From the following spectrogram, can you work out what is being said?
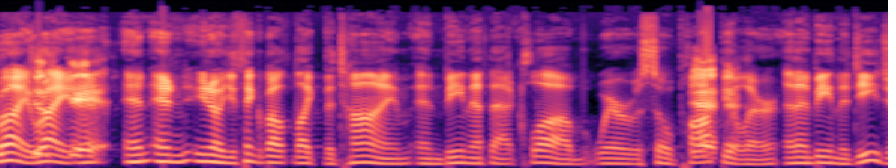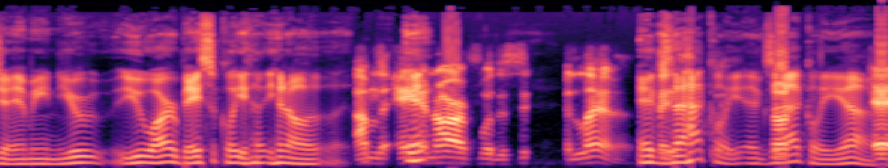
right, right, and, and, and you know, you think about like the time and being at that club where it was so popular, yeah. and then being the DJ. I mean, you you are basically, you know, I'm the A and R for the city of Atlanta. Exactly, basically. exactly, yeah.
